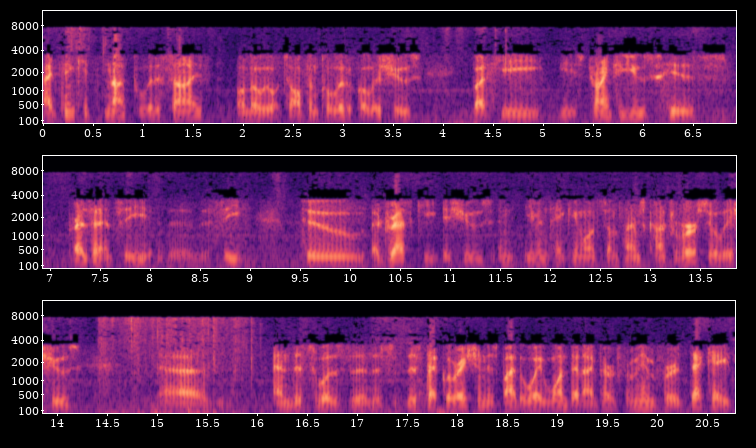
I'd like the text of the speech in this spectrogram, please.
I think it's not politicized although it's often political issues. But he he's trying to use his presidency, the, the seat, to address key issues and even taking on sometimes controversial issues. Uh, and this was uh, this this declaration is, by the way, one that I've heard from him for decades.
